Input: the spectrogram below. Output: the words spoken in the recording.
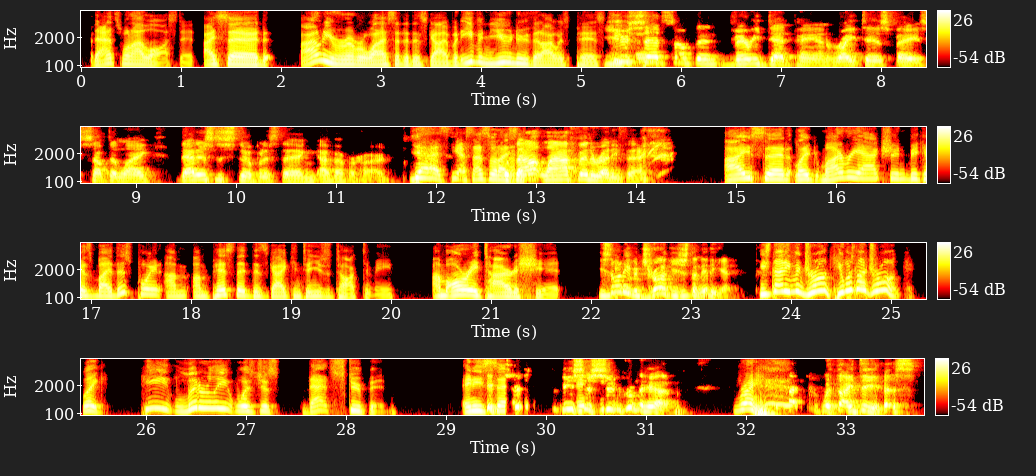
that's when I lost it. I said I don't even remember what I said to this guy, but even you knew that I was pissed. You because- said something very deadpan right to his face, something like, that is the stupidest thing I've ever heard. yes, yes, that's what I said. Without laughing or anything. I said like my reaction because by this point I'm I'm pissed that this guy continues to talk to me. I'm already tired of shit. He's not even drunk, he's just an idiot. He's not even drunk. He was not drunk. Like he literally was just that stupid. And he said, just, he's just shooting from the hip right, with ideas.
